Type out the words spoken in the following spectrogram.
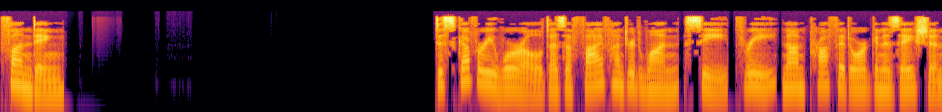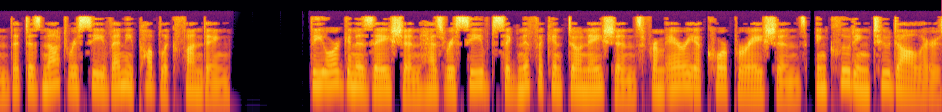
Funding Discovery World is a 501 nonprofit organization that does not receive any public funding. The organization has received significant donations from area corporations, including $2.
